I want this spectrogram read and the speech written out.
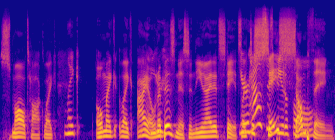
small talk like like oh my like i own a business in the united states Your like just house is say beautiful. something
